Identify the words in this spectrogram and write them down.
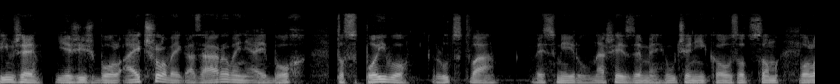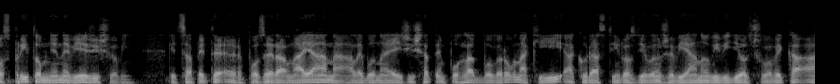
Tým, že Ježiš bol aj človek a zároveň aj Boh, to spojivo ľudstva, vesmíru, našej zeme, učeníkov s otcom bolo sprítomnené v Ježišovi. Keď sa Peter pozeral na Jána alebo na Ježiša, ten pohľad bol rovnaký, akurát s tým rozdielom, že v Jánovi videl človeka a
